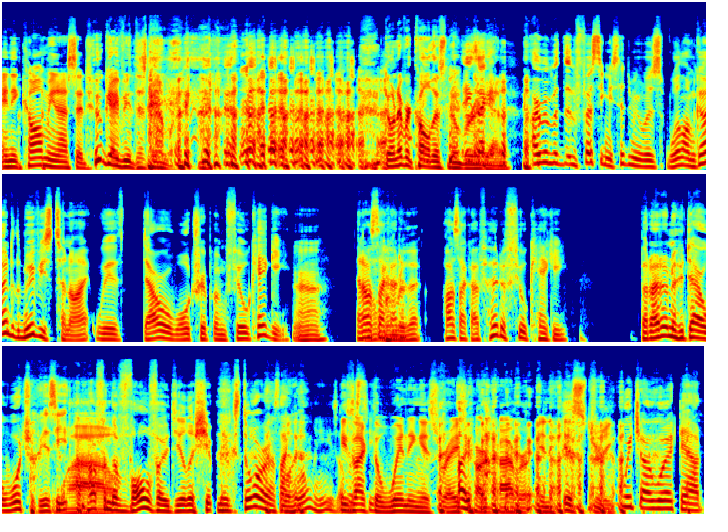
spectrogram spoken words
And he called me and I said, Who gave you this number? Don't ever call this number Exactly. again. I remember the first thing he said to me was, "Well, I'm going to the movies tonight with Darrell Waltrip and Phil Keaggy." Uh-huh. And I was like, I, remember I was like, I've heard of Phil Keaggy, but I don't know who Darrell Waltrip is. He, apart from the Volvo dealership next door. I was like, well, he's, He's like the winningest race car driver in history. which I worked out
